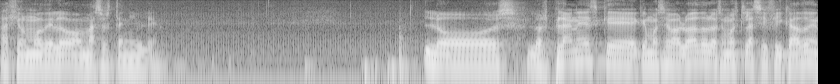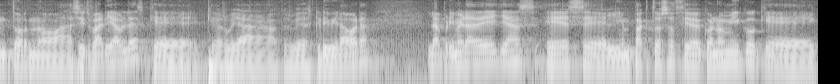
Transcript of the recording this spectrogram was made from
hacia un modelo más sostenible. Los, planes que, hemos evaluado los hemos clasificado en torno a seis variables que, os voy a, que os voy a describir ahora. La primera de ellas es el impacto socioeconómico que,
